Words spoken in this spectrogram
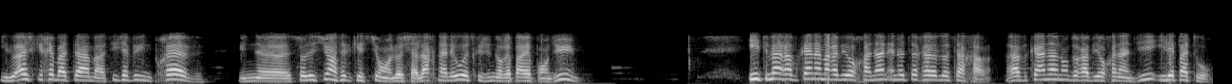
Il Si j'avais une preuve, une euh, solution à cette question, le est-ce que je n'aurais pas répondu? Itma Ravkana Rabbi Yochanan et Sachar. Ravkana, nom de Rabbi Yochanan, dit, il est pas tour.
